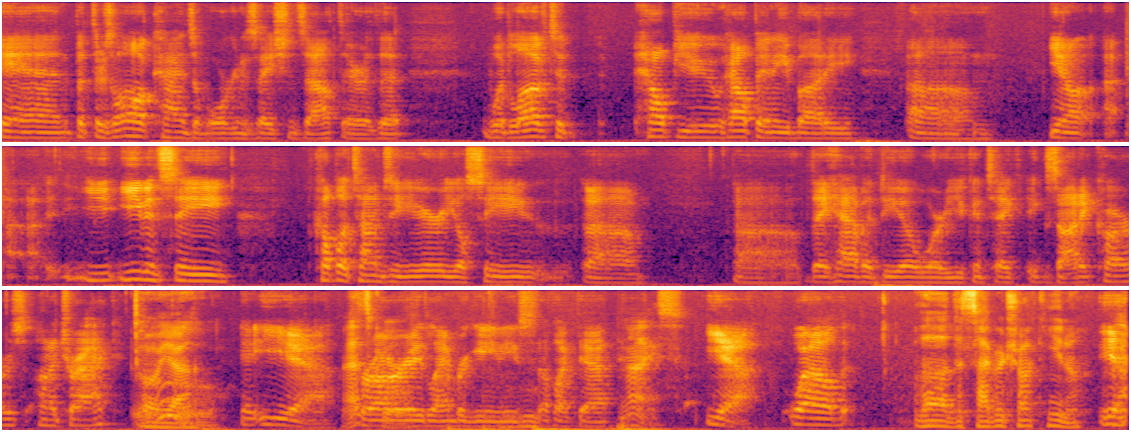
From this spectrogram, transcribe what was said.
and but there's all kinds of organizations out there that would love to help you, help anybody. Um, you know, I, I, you, you even see a couple of times a year you'll see. Um, uh, they have a deal where you can take exotic cars on a track. Oh, yeah. Ooh, Yeah, That's Ferrari, Lamborghinis, stuff like that. nice. Yeah. Well, The the Cybertruck, you know. yeah.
